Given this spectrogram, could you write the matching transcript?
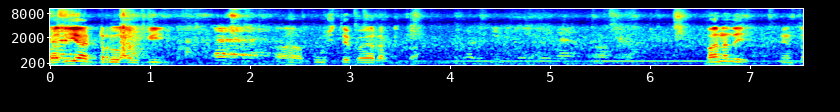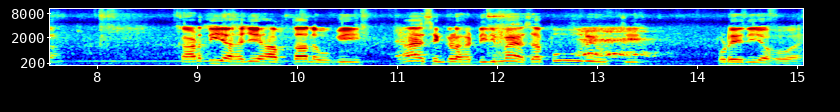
ਵਧੀਆ ਆਰਡਰ ਲਾਊਗੀ। ਆਹ ਪੂਛ ਤੇ ਪੈਰ ਰੱਖਤਾ। ਬੰਨ ਦੇ ਇਹ ਤਾਂ। ਕੱਢਦੀ ਆ ਹਜੇ, ਹਫਤਾ ਲਊਗੀ। ਐ ਸਿੰਗਲ ਹੱਡੀ ਦੀ ਮੈਸ ਆ, ਪੂਰੀ ਉੱਚੀ ਪੁੜੇ ਦੀ ਉਹ ਆ।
